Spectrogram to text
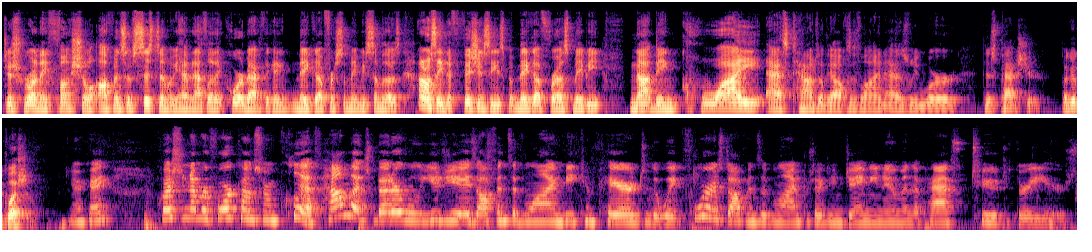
just run a functional offensive system. We have an athletic quarterback that can make up for some maybe some of those I don't want to say deficiencies, but make up for us maybe not being quite as talented on the offensive line as we were this past year. But good question. Okay. Question number four comes from Cliff. How much better will UGA's offensive line be compared to the Wake Forest offensive line protecting Jamie Newman the past two to three years?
